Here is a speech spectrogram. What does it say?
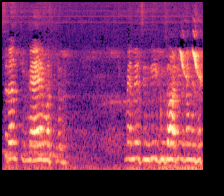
जिस तरह की मैं मतलब मैंने ज़िंदगी गुजारी है ना, मुझे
